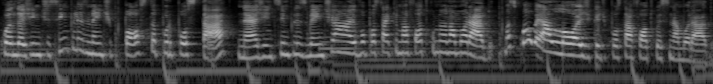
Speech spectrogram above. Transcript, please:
quando a gente simplesmente posta por postar, né? A gente simplesmente, ah, eu vou postar aqui uma foto com meu namorado. Mas qual é a lógica de postar foto com esse namorado?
